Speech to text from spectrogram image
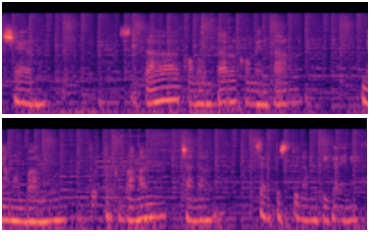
share serta komentar-komentar yang membangun untuk perkembangan channel servis Dinamo 3 ini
